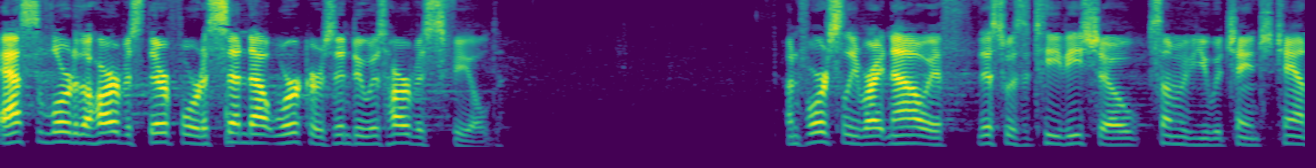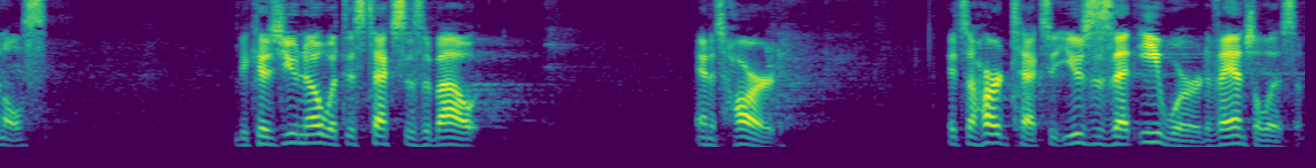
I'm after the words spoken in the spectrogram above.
Ask the Lord of the harvest, therefore, to send out workers into his harvest field. Unfortunately, right now, if this was a TV show, some of you would change channels because you know what this text is about, and it's hard. It's a hard text. It uses that E word, evangelism,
